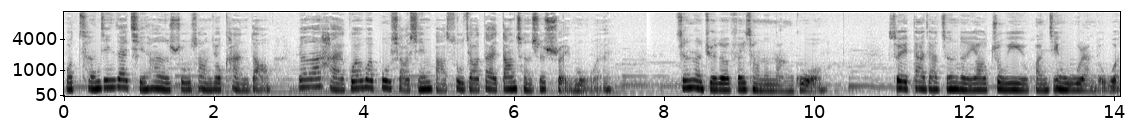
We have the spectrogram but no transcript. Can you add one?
我曾经在其他的书上就看到，原来海龟会不小心把塑胶袋当成是水母，诶，真的觉得非常的难过，所以大家真的要注意环境污染的问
